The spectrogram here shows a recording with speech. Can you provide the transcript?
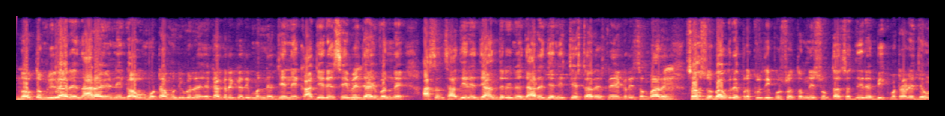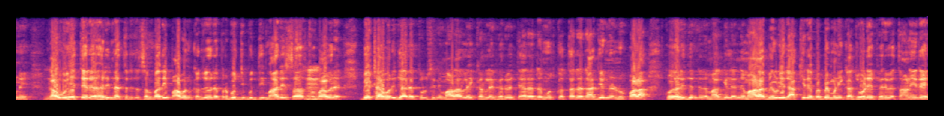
નવતમ લીલા રે નારાયણને ગાવું મોટા મુનિવરે એકાગ્રી કરી મનને જેને કાજે રે સેવે જાય વનને આસન સાધી રે ધ્યાન ધરીને ધારે જેની ચેષ્ટા રે સ્નેહ કરી સંભારે સહ સ્વભાવ રે પ્રકૃતિ પુરુષોત્તમની સુમતા સદની રે બીક મટાડે જવની ગાવું હેતે રે હરિના ચરિત્ર સંભારી પાવન કરજો રે પ્રભુજી બુદ્ધિ મારી સહ સ્વભાવ રે બેઠા વરી જ્યારે તુલસીની માળા લઈ કરલે ફેરવે ત્યારે રમૂજ કરતા રે રાજીવને રૂપાળા કોઈ હરિજનને માગી લઈને માળા બેવડી રાખી રે બબે મણિકા જોડે ફેરવે તાણી રે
